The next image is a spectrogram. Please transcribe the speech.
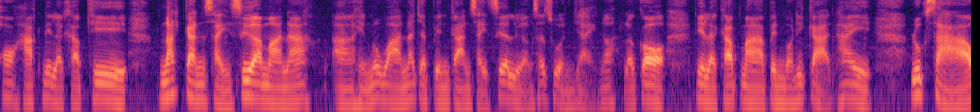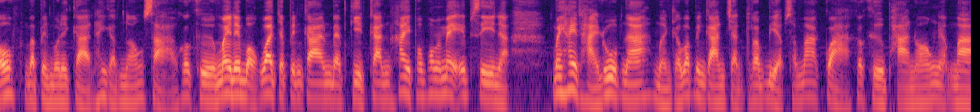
พ่อฮักนี่แหละครับ ที่นัดกันใส่เสื้อมานะ เห็นเมื่อวานน่าจะเป็นการใส่เสื้อเหลืองซะส่วนใหญ่เนาะแล้วก็นี่แหละครับมาเป็นบริการให้ลูกสาวมาเป็นบริการให้กับน้องสาวก็คือไม่ได้บอกว่าจะเป็นการแบบกีดกันให้พ่อพ่อแม่แม่เอฟซีเนี่ยไม่ให้ถ่ายรูปนะ เหมือนกับว่าเป็นการจัดระเบียบซะมากกว่า ก็คือพาน้องเนี่ยมา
